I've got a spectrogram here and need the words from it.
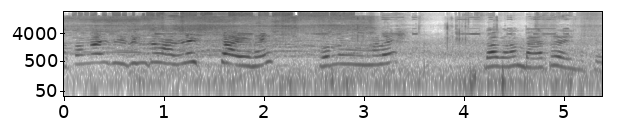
അപ്പം ഇത് എനിക്ക് നല്ല ഇഷ്ടമാണ് അപ്പം നിങ്ങൾ ഇതാക്കണം ബാറ്ററി കഴിഞ്ഞിട്ട്.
